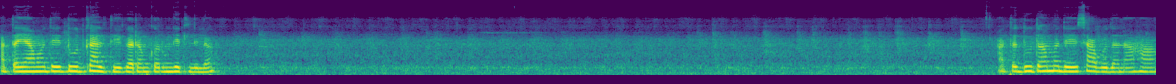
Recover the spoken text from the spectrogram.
आता यामध्ये दूध घालते गरम करून घेतलेलं. आता दुधामध्ये साबुदाणा हा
